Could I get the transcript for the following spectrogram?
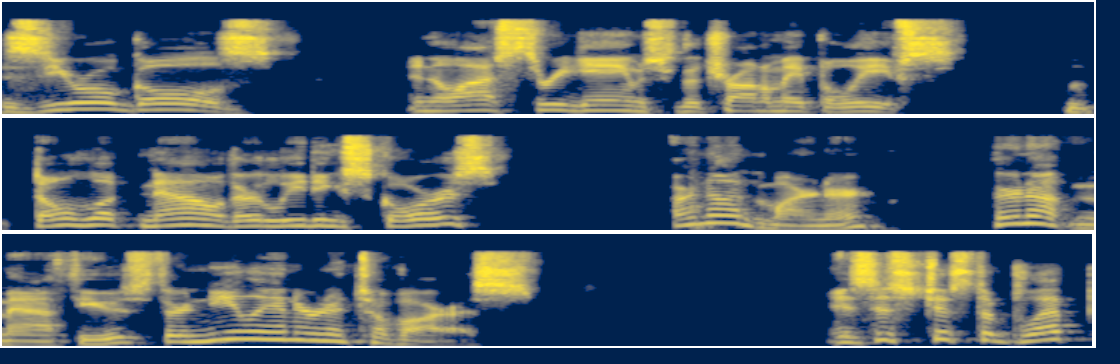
zero goals in the last three games for the Toronto Maple Leafs. Don't look now. Their leading scores are not Marner. They're not Matthews. They're Nylander and Tavares. Is this just a blip?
